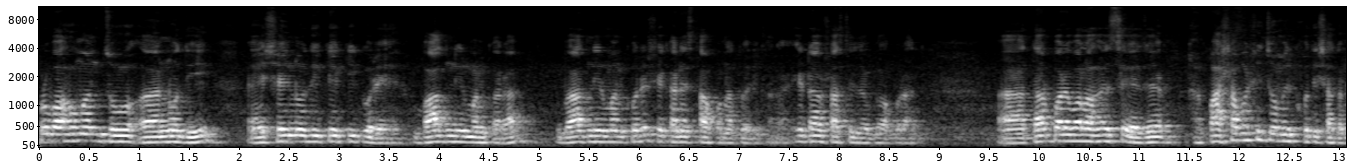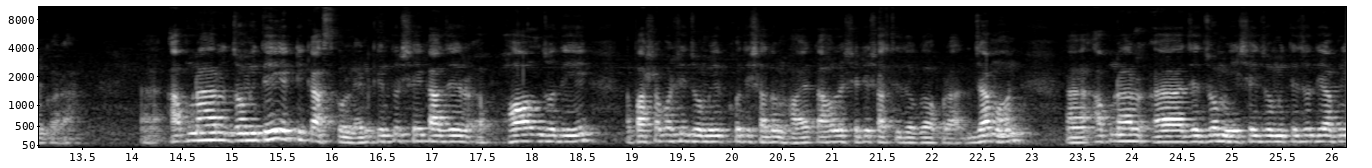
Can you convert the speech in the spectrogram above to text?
প্রবাহমান নদী সেই নদীকে কি করে? বাঁধ নির্মাণ করা। বাঁধ নির্মাণ করে সেখানে স্থাপনা তৈরি করা। এটাও শাস্তিযোগ্য অপরাধ। তারপরে বলা হয়েছে যে, পাশাপাশি জমির ক্ষতি সাধন করা। আপনার জমিতেই একটি কাজ করলেন, কিন্তু সেই কাজের ফল যদি পাশাপাশি জমির ক্ষতি সাধন হয়, তাহলে সেটি শাস্তিযোগ্য অপরাধ। যেমন আপনার যে জমি, সেই জমিতে যদি আপনি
